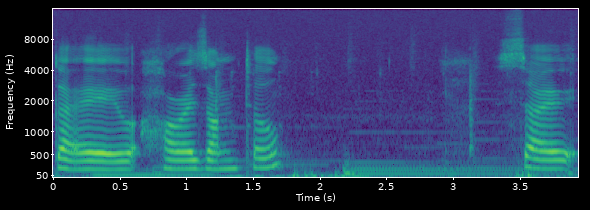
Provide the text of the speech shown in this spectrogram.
go horizontal. So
